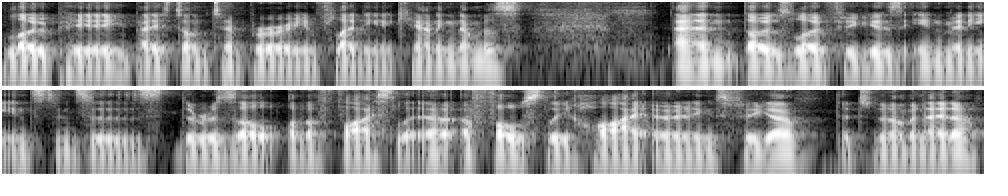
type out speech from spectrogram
low PE based on temporary inflating accounting numbers. And those low figures, in many instances, the result of a, a falsely high earnings figure, the denominator,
